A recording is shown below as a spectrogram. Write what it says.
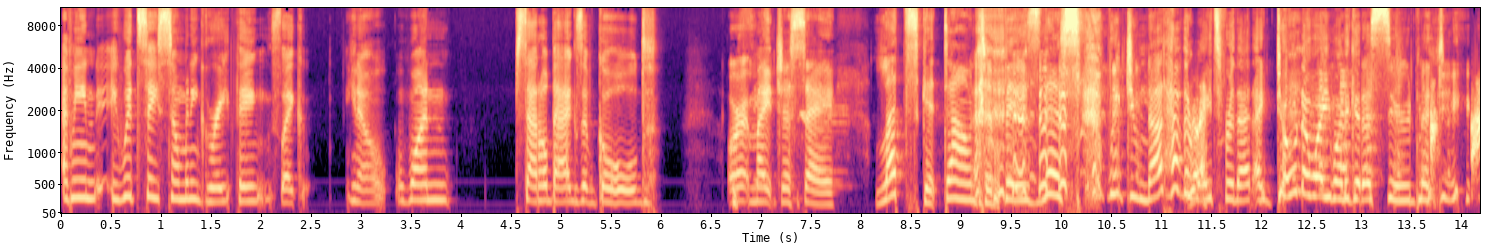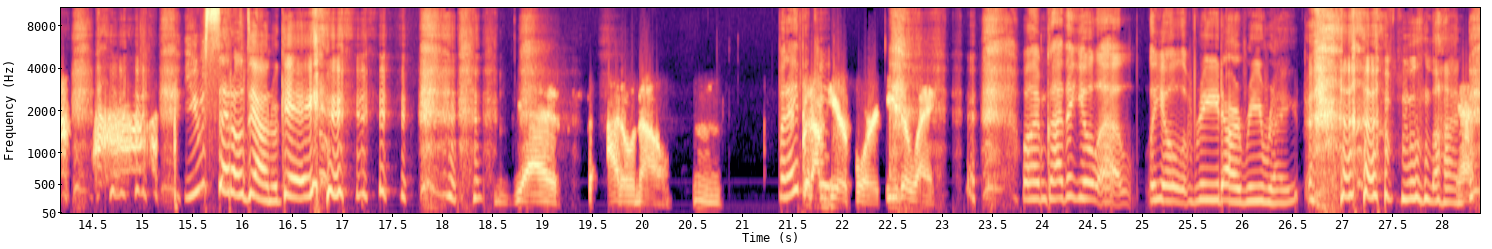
I mean, it would say so many great things like, you know, one saddlebags of gold. Or it might just say, let's get down to business. we do not have the right. rights for that. I don't know why you want to get us sued, Mindy. you settle down, okay? yes. I don't know. Mm. But I but I'm here for it either way. well, I'm glad that you'll uh, you'll read our rewrite of Mulan, Yeah.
